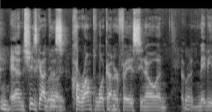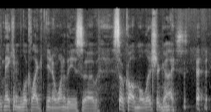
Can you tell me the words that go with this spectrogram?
And she's got this Mm-hmm. Harump look on her face, you know, and maybe make him look like, you know, one of these uh, so called militia guys. Mm-hmm.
